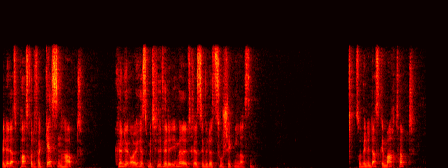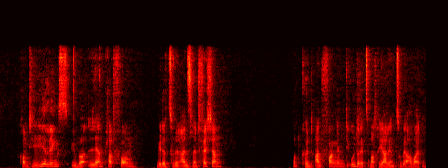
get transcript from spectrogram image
Wenn ihr das Passwort vergessen habt, könnt ihr euch es mit Hilfe der E-Mail-Adresse wieder zuschicken lassen. So, wenn ihr das gemacht habt, kommt ihr hier links über Lernplattform wieder zu den einzelnen Fächern und könnt anfangen, die Unterrichtsmaterialien zu bearbeiten.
